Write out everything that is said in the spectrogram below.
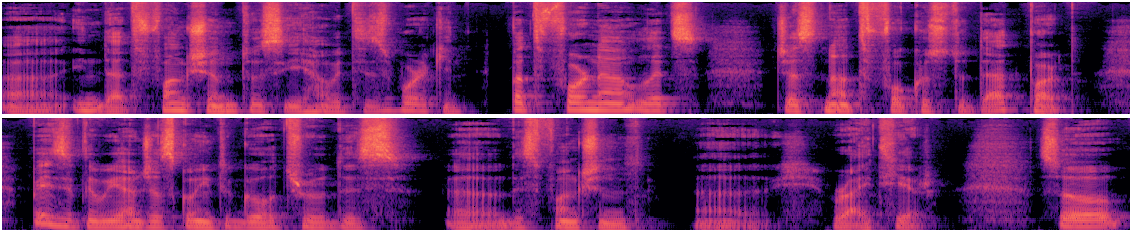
uh, in that function to see how it is working. But for now, let's just not focus to that part. Basically, we are just going to go through this, uh, this function uh, right here. So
